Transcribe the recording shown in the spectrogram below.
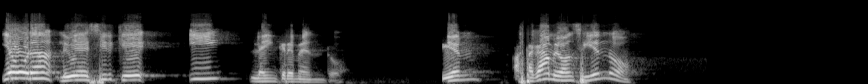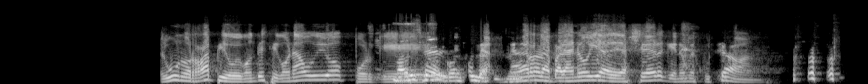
Y ahora le voy a decir que i la incremento. ¿Bien? ¿Hasta acá me van siguiendo? Alguno rápido que conteste con audio porque Mauricio, me, agarra la paranoia de ayer que no me escuchaban.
